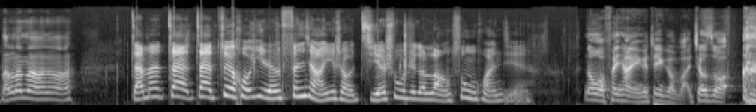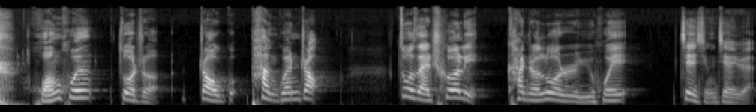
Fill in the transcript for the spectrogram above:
的了呢？咱们再再最后一人分享一首，结束这个朗诵环节。那我分享一个这个吧，叫做《黄昏》，作者赵判官赵，坐在车里看着落日余晖，渐行渐远。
